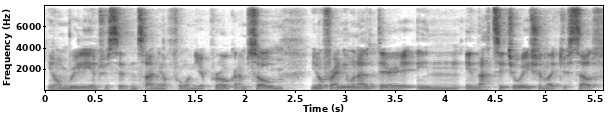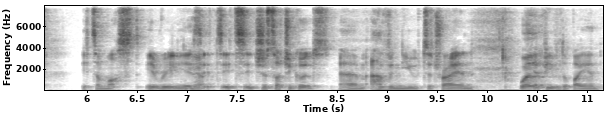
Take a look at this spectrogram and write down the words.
You know, I'm really interested in signing up for one of your programs." So, mm-hmm. you know, for anyone out there in in that situation like yourself, it's a must. It really is. Yeah. It's, it's it's just such a good um, avenue to try and Well- get people to buy in.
